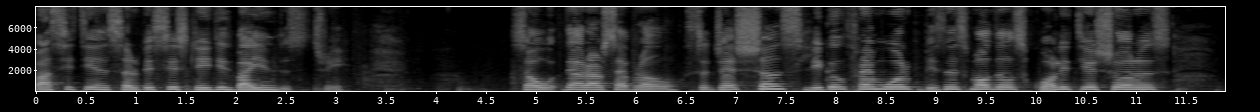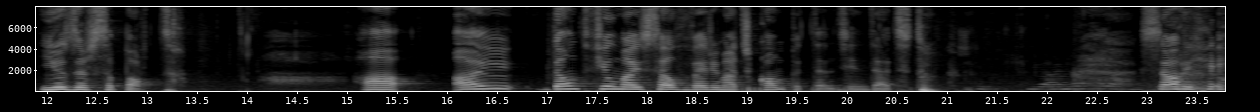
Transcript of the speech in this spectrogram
and services needed by industry. So there are several suggestions, legal framework, business models, quality assurance, user support. Uh, I don't feel myself very much competent in that. Sorry.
